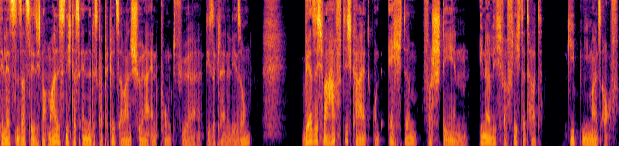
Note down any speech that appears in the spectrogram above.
Den letzten Satz lese ich nochmal, ist nicht das Ende des Kapitels, aber ein schöner Endpunkt für diese kleine Lesung. Wer sich Wahrhaftigkeit und echtem Verstehen innerlich verpflichtet hat, gibt niemals auf.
